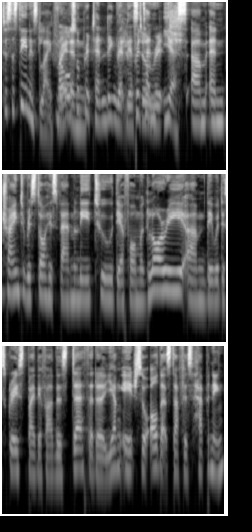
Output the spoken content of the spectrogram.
to sustain his life. But right? also and pretending that they're pretend, still rich. Yes, um, and trying to restore his family to their former glory. Um, they were disgraced by their father's death at a young age, so all that stuff is happening.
